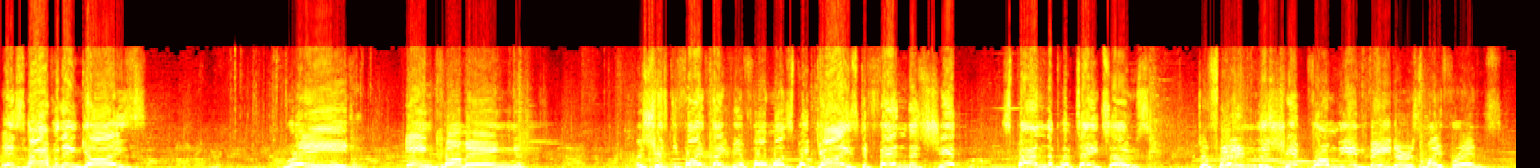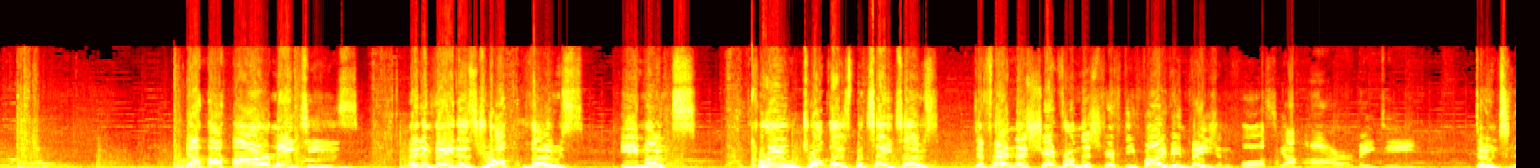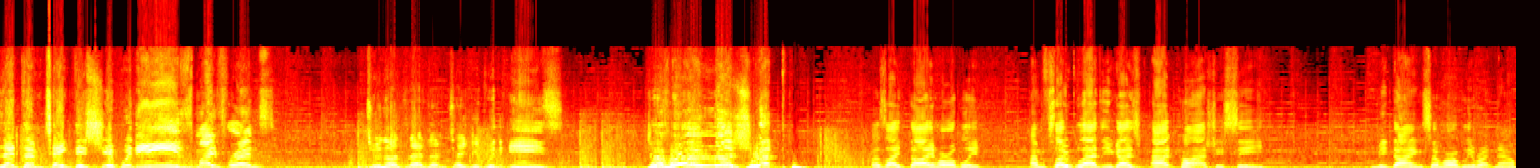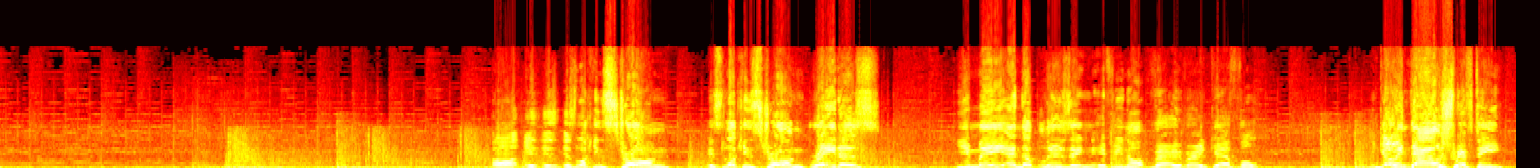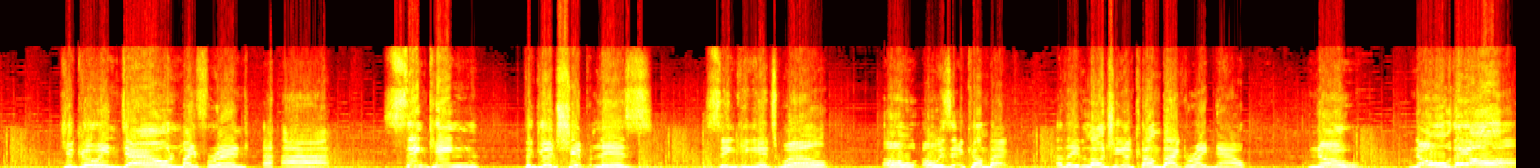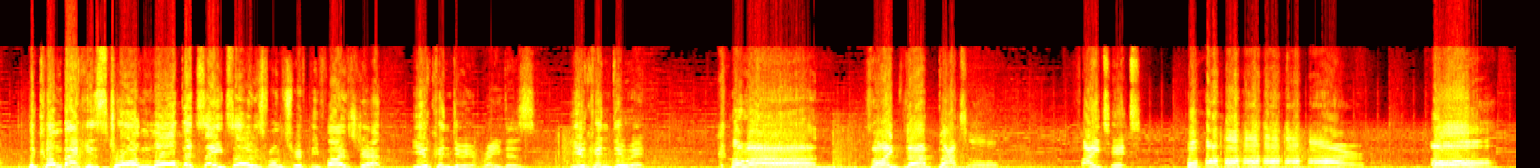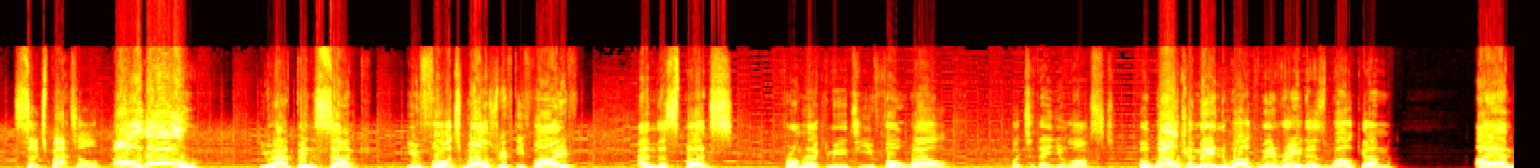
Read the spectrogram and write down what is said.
It's happening, guys! Raid incoming! And Shifty5, thank you for your four months, but guys, defend the ship! Span the potatoes! Defend the ship from the invaders, my friends! Yahaha, mateys! And invaders drop those emotes. Crew, drop those potatoes! Defend the ship from this 55 invasion force, Yahar, matey! Don't let them take this ship with ease, my friends! Do not let them take it with ease! Defend the ship! As I die horribly. I'm so glad you guys can't actually see me dying so horribly right now. Oh, it, it, it's looking strong! It's looking strong! Raiders! You may end up losing if you're not very, very careful. Going down, Swifty! You're going down, my friend! Sinking the good ship, Liz! Sinking it well. Oh, oh, is it a comeback? Are they launching a comeback right now? No! No, they are! The comeback is strong! More potatoes from Swifty5's chat. You can do it, Raiders. You can do it. Come on! Fight that battle! Fight it! Oh! Such battle. Oh no! You have been sunk. You fought well, Swifty5. And the Spuds from her community. You fought well. But today you lost. But welcome in, welcome in, Raiders. Welcome. I am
